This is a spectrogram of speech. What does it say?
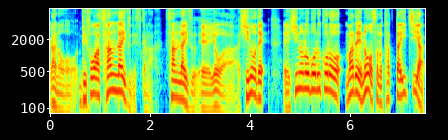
あのビフォアサンライズですからサンライズ、えー、要は日の出、えー、日の昇る頃までのそのたった一夜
